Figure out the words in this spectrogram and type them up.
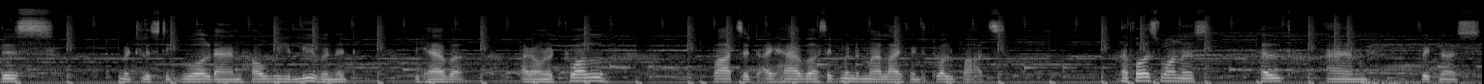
this materialistic world and how we live in it we have uh, around 12 parts it i have segmented my life into 12 parts. The first one is health and fitness.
